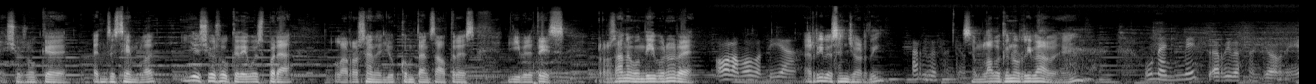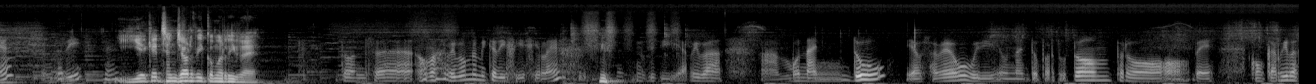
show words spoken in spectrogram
això és el que ens sembla i això és el que deu esperar la Rosana Lluc com tants altres llibreters. Rosana, bon dia, bona hora. Hola, molt bon dia. Arriba Sant Jordi? Arriba Sant Jordi. Semblava que no arribava, eh? Un any més arriba Sant Jordi, eh? Hem de dir. Eh? I aquest Sant Jordi com arriba? Doncs, eh, home, arriba una mica difícil, eh? vull dir, arriba amb un any dur, ja ho sabeu, vull dir, un any dur per tothom, però bé, com que arriba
